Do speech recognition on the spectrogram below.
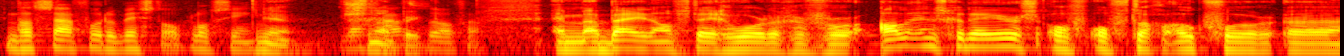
en wat staat voor de beste oplossing. Ja, Daar snap gaat ik. Het over. En maar ben je dan vertegenwoordiger voor alle Enschede'ers of, of toch ook voor, uh,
